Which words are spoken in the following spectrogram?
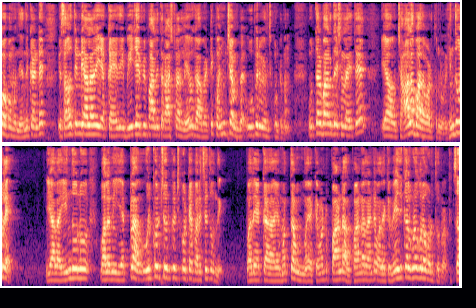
కోపం ఉంది. ఎందుకంటే ఈ సౌత్ ఇండియాలో యొక్క ఏది బీజేపీ పాలిత రాష్ట్రాలు లేవు కాబట్టి కొంచెం ఊపిరి పీల్చుకుంటున్నాం. ఉత్తర భారతదేశంలో అయితే ఇక చాలా బాధపడుతున్నారు. హిందువులే. ఇవాళ హిందువులు వాళ్ళని ఎట్లా ఉరుకొచ్చి ఉరుకొచ్చి కొట్టే పరిస్థితి ఉంది వాళ్ళ యొక్క మొత్తం యొక్క ఏమంటారు పాండాలు పాండాలు అంటే వాళ్ళ యొక్క వేదికలు కూడా గులగొడుతున్నారు సో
